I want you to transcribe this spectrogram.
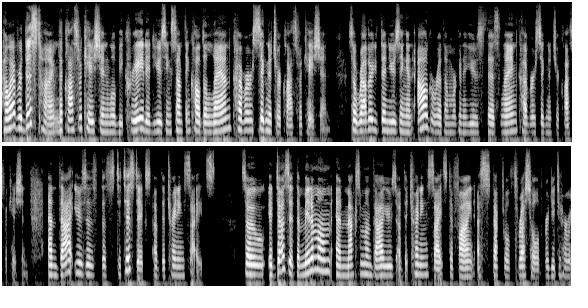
However, this time the classification will be created using something called the land cover signature classification. So rather than using an algorithm, we're going to use this land cover signature classification. And that uses the statistics of the training sites. So it does it, the minimum and maximum values of the training sites define a spectral threshold for deter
